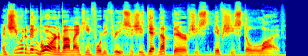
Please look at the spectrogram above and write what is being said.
and she would have been born about 1943, so she's getting up there if she's if she's still alive.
